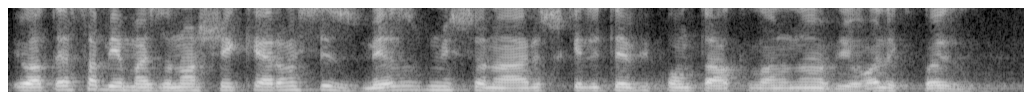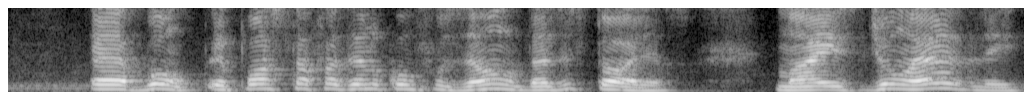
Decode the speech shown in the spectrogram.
Eu até sabia, mas eu não achei que eram esses mesmos missionários que ele teve contato lá no navio. Olha que coisa. É, bom, eu posso estar fazendo confusão das histórias, mas John Wesley,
